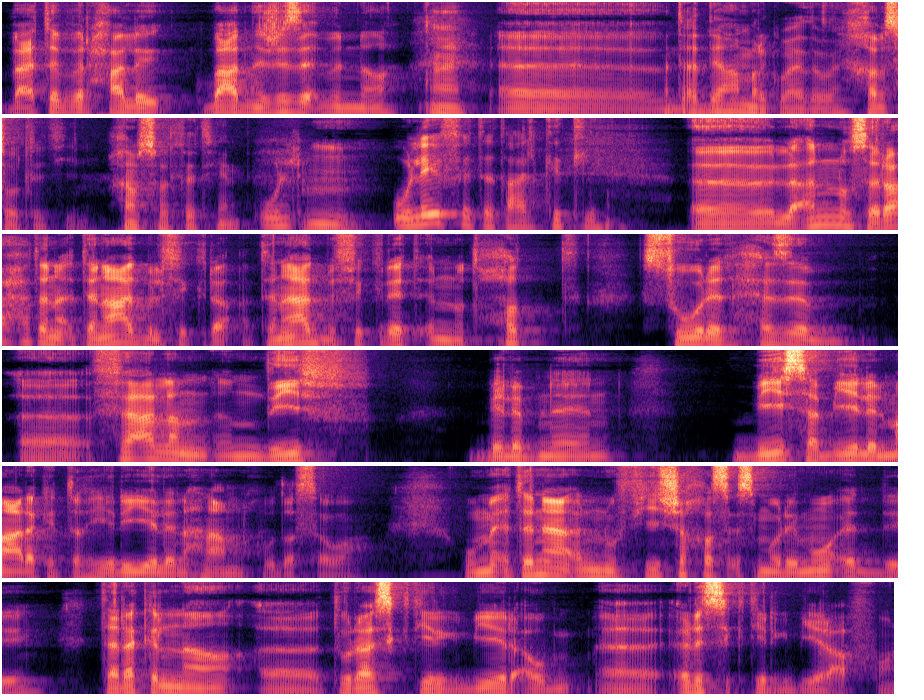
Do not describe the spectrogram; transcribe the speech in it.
بعتبر حالي بعدنا جزء منها. إيه. آه، أنت قد إيه عمرك by the way 35 35 ول- وليه فتت على الكتلة؟ آه، لأنه صراحة أنا اقتنعت بالفكرة اقتنعت بفكرة إنه تحط صورة حزب آه، فعلا نظيف بلبنان بسبيل المعركة التغييرية اللي نحن عم نخوضها سوا. ومقتنع إنه في شخص اسمه ريمو ادي ترك لنا آه، تراث كتير كبير أو آه، إرث كتير كبير عفوا.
